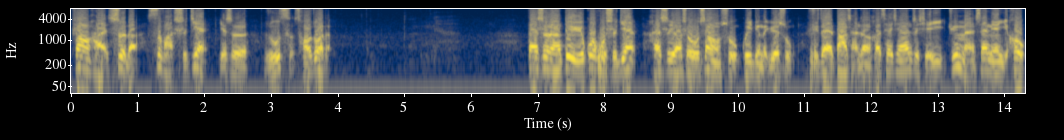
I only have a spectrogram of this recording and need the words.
上海市的司法实践也是如此操作的。但是呢，对于过户时间，还是要受上述规定的约束，需在大产证和拆迁安置协议均满三年以后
